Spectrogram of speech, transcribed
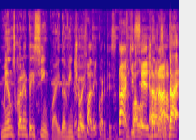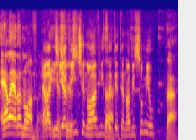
menos 45, aí dá Eu não 28. falei 45. Tá, Tu que falou. seja, Ela tá? Tá, ela era nova. Ela Isso, tinha isso. 29 em Tá. 79 e sumiu. Tá.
